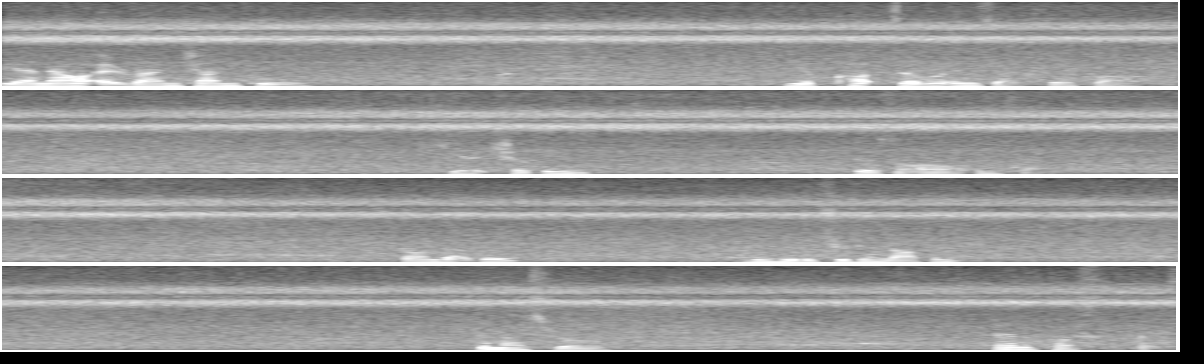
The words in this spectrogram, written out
We are now at Ranchan Pool. We have caught several insects so far. Hear it chirping? Those are all insects. Down that way, you can hear the children laughing. The nice road. And of course, birds.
